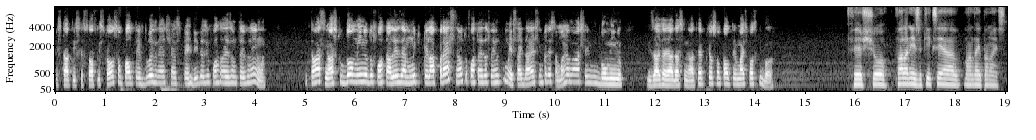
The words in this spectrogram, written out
estatísticas soft score, o São Paulo teve duas grandes chances perdidas e o Fortaleza não teve nenhuma. Então, assim, eu acho que o domínio do Fortaleza é muito pela pressão que o Fortaleza fez no começo. Aí dá essa impressão. Mas eu não achei um domínio exagerado assim, não. Até porque o São Paulo teve mais posse de bola. Fechou. Fala, Nise, o que, que você ia mandar aí pra nós?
